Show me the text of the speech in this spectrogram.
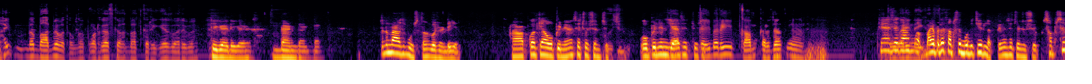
भाई मैं बाद में बताऊँगा पॉडकास्ट के बाद बात करेंगे इस बारे में। ठीक है ठीक है। डन डन डन चलो मैं आपसे पूछता हूँ क्वेश्चन ठीक है? आपका क्या ओपिनियन है सिचुएशनशिप पूछ ओपिनियन क्या है सिचुएशन कई बार ही काम कर जाते हैं। कैसे काम भाई पता सबसे बुरी चीज़ लगती है सिचुएशनशिप सबसे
